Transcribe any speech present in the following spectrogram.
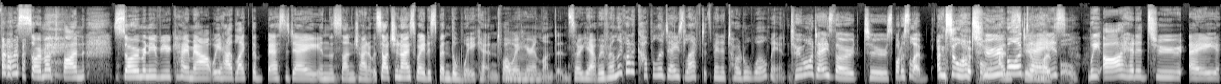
but it was so much fun. So many of you came out. We had like the best day in the sunshine. It was such a nice way to spend the weekend while we're here in mm. London. So, yeah, we've only got a couple of days left. It's been a total whirlwind. Two more days though to spot a celeb. I'm still hopeful. 2 I'm more days. hopeful. We are headed to a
